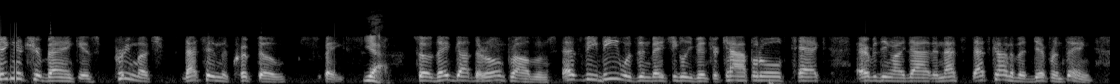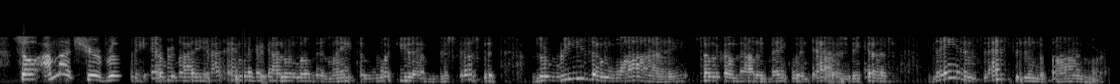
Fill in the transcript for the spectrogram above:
Signature Bank is pretty much that's in the crypto space. Yeah. So they've got their own problems. SVB was in basically venture capital, tech, everything like that, and that's that's kind of a different thing. So I'm not sure if really everybody. I think I got a little bit late to what you have discussed, but the reason why Silicon Valley Bank went down is because they invested in the bond market.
